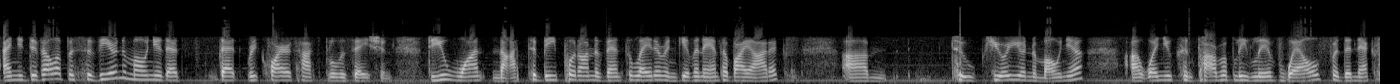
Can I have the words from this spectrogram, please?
and you develop a severe pneumonia that that requires hospitalization. Do you want not to be put on a ventilator and given antibiotics um, to cure your pneumonia uh, when you can probably live well for the next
